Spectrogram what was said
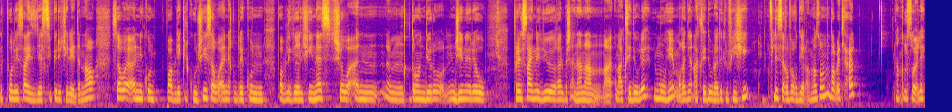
ال policies ديال ال security اللي درنا سواء يكون public لكلشي سواء يقدر يكون public غير لشي ناس سواء نقدروا نديرو ن génér يو presigned URL باش أننا ن accéd يو ليه. المهم غادي ن accéd يو لهذاك ال fichier في les serveurs ديال امازون من طبيعه الحال نخلصوا عليه.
